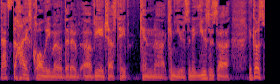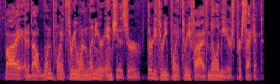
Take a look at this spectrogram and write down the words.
that's the highest quality mode that a, a VHS tape can uh, can use, and it uses uh, it goes by at about 1.31 linear inches or 33.35 millimeters per second.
